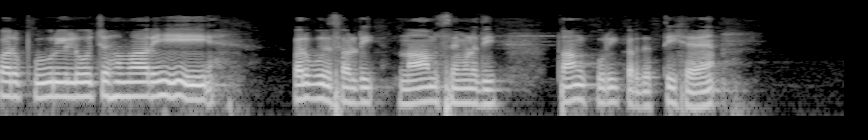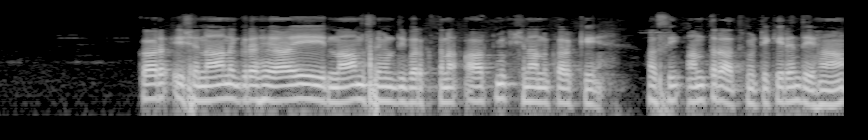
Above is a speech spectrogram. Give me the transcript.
ਪਰ ਪੂਰੀ ਲੋਚ ਹਮਾਰੀ। ਪ੍ਰਭੂ ਨੇ ਸਾਡੀ ਨਾਮ ਸਿਮਣ ਦੀ ਤਾਂਗ ਪੂਰੀ ਕਰ ਦਿੱਤੀ ਹੈ। ਕਰ ਇਸ਼ਨਾਨ ਗ੍ਰਹਿ ਆਏ, ਨਾਮ ਸਿਮਰਨ ਦੀ ਬਰਕਤ ਨਾਲ ਆਤਮਿਕ ਇਸ਼ਨਾਨ ਕਰਕੇ ਅਸੀਂ ਅੰਤਰਾਤਮੇ ਟਿਕੇ ਰਹਿੰਦੇ ਹਾਂ।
